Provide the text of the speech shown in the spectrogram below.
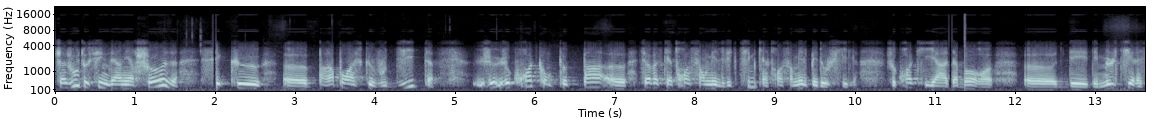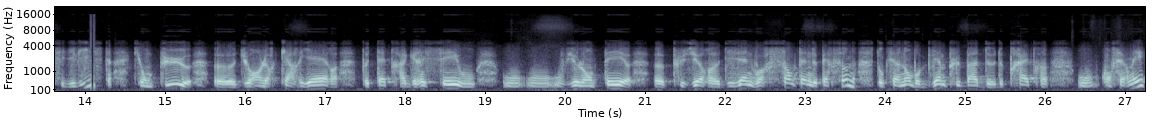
J'ajoute aussi une dernière chose, c'est que euh, par rapport à ce que vous dites, je, crois qu'on ne peut pas, euh, c'est pas parce qu'il y a 300 000 victimes qu'il y a 300 000 pédophiles. Je crois qu'il y a d'abord euh, des, des multirécidivistes qui ont pu, euh, durant leur carrière, peut-être agresser ou, ou, ou, ou violenter euh, plusieurs dizaines, voire centaines de personnes. Donc c'est un nombre bien plus bas de, de prêtres ou concernés.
